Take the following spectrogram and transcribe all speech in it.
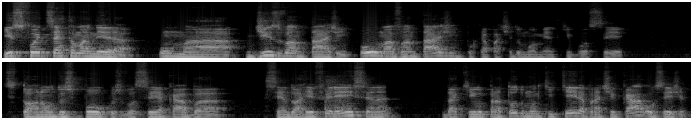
isso foi, de certa maneira, uma desvantagem ou uma vantagem, porque a partir do momento que você se torna um dos poucos, você acaba sendo a referência, né? daquilo para todo mundo que queira praticar, ou seja,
